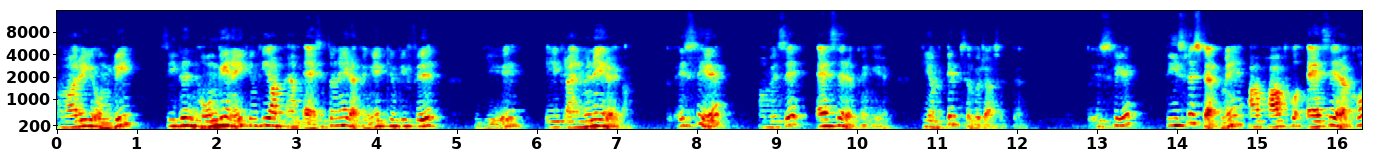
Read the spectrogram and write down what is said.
हमारी उंगली सीधे होंगे नहीं, क्योंकि आप हम ऐसे तो नहीं रखेंगे, क्योंकि फिर ये एक लाइन में नहीं रहेगा। तो इसलिए हम इसे ऐसे रखेंगे कि हम टिप से बजा सकते हैं। तो इसलिए तीसरे स्टेप में आप हाथ को ऐसे रखो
